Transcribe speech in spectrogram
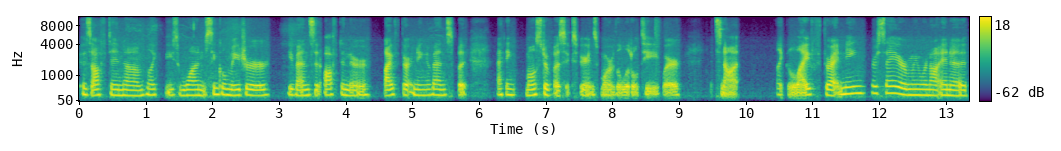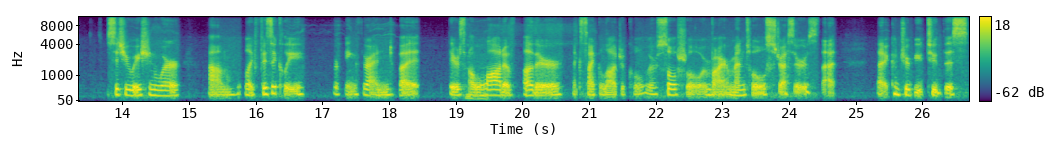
is often um, like these one single major events and often they're life threatening events but I think most of us experience more of the little t where it's not like life threatening per se, or I mean, we're not in a situation where um, like physically we're being threatened, but there's a mm-hmm. lot of other like psychological or social or environmental stressors that that contribute to this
